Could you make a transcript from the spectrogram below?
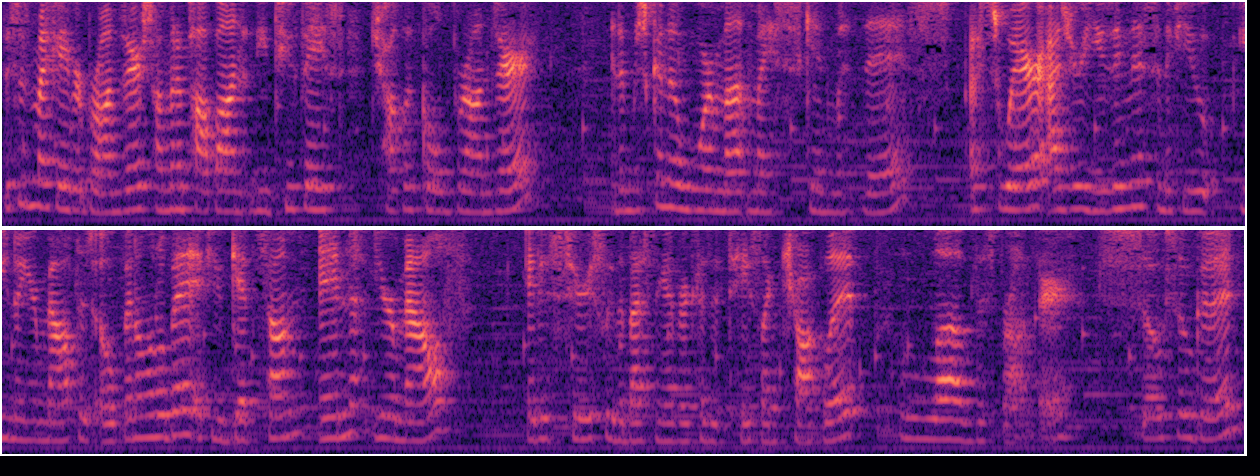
This is my favorite bronzer, so I'm gonna pop on the Too Faced Chocolate Gold Bronzer. And I'm just gonna warm up my skin with this. I swear, as you're using this, and if you, you know, your mouth is open a little bit, if you get some in your mouth, it is seriously the best thing ever because it tastes like chocolate. Love this bronzer. so, so good.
